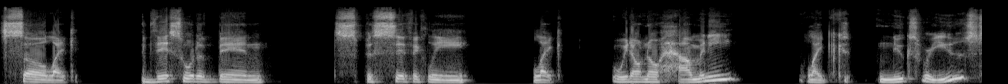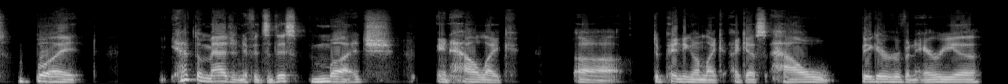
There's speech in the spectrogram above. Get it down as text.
so like this would have been specifically like we don't know how many like nukes were used, but you have to imagine if it's this much and how like uh depending on like I guess how bigger of an area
